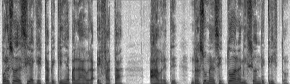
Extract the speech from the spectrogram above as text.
Por eso decía que esta pequeña palabra, efatá, ábrete, resume en sí toda la misión de Cristo.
